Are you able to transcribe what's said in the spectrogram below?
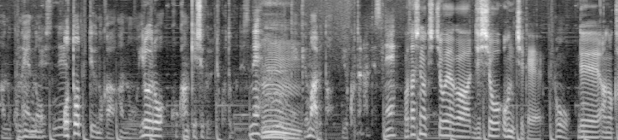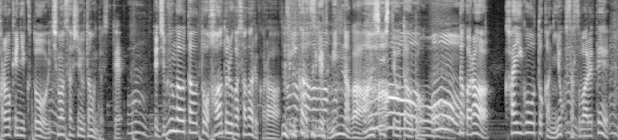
あのこの辺の音っていうのがあのいろいろこう関係してくるということもですね、うん。研究もあるということなんですね。私の父親が自称音痴でであのカラオケに行くと一番最初に歌うんですって、うん。で自分が歌うとハードルが下がるから次から次へとみんなが安心して歌うと。だから会合とかによく誘われて、うん。うん。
